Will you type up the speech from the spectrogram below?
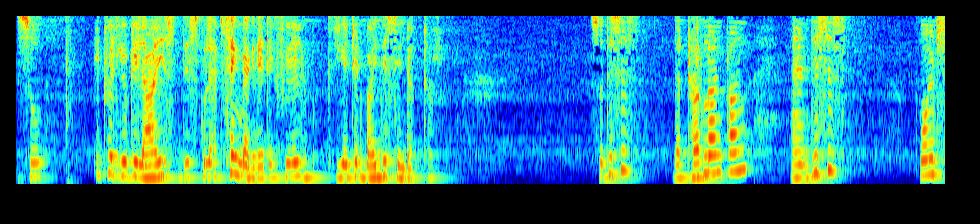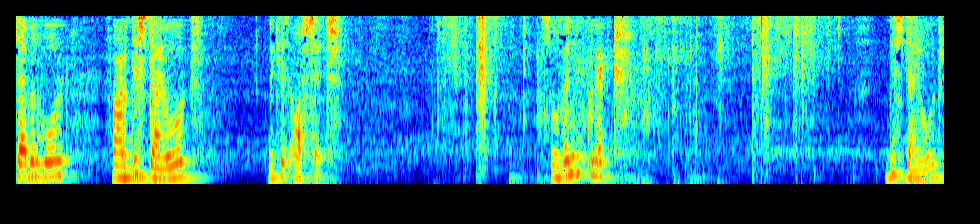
so it will utilize this collapsing magnetic field created by this inductor. So this is the turn on time and this is 0.7 volt for this diode which is offset. So when we connect this diode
